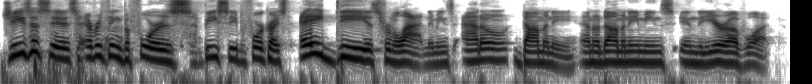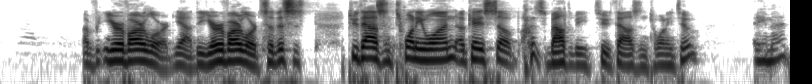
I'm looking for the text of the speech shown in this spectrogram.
Jesus is everything before is BC, before Christ. AD is from Latin. It means Anno Domini. Anno Domini means in the year of what? Of year of our Lord. Yeah, the year of our Lord. So this is 2021. Okay, so it's about to be 2022. Amen.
